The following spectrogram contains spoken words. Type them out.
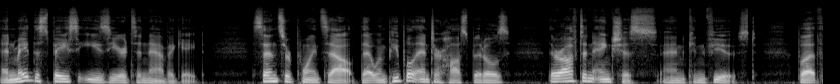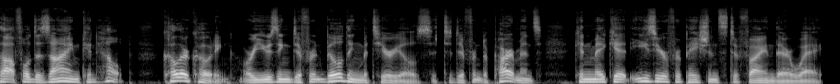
and made the space easier to navigate. Scensor points out that when people enter hospitals, they're often anxious and confused, but thoughtful design can help. Color coding or using different building materials to different departments can make it easier for patients to find their way.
